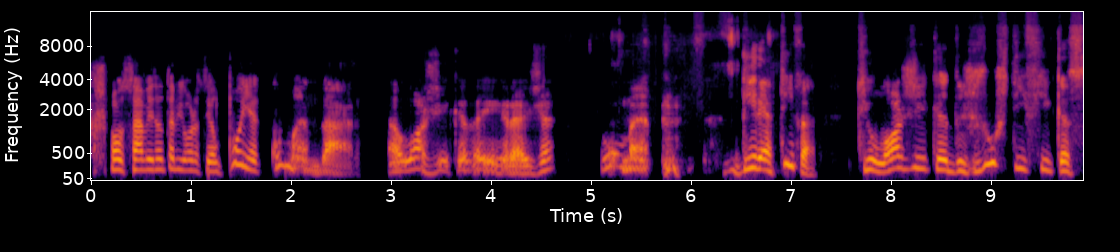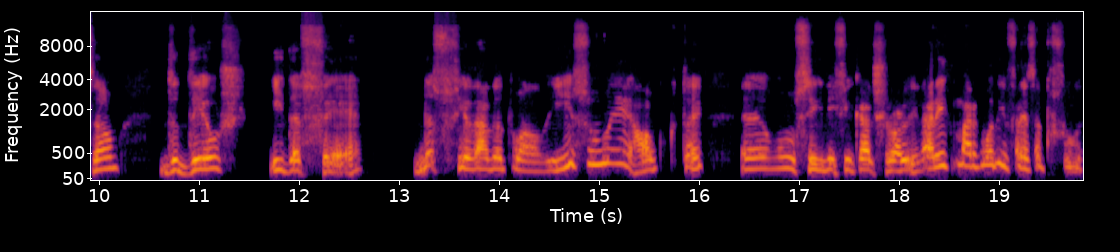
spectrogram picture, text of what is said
responsáveis anteriores. Ele põe a comandar a lógica da Igreja uma diretiva teológica de justificação de Deus e da fé na sociedade atual. E isso é algo que tem uh, um significado extraordinário e que marca uma diferença profunda.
